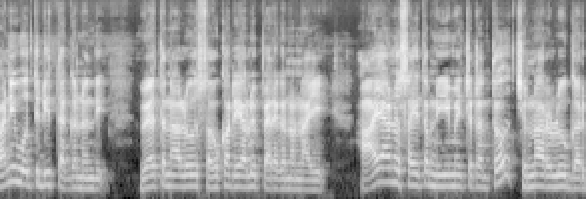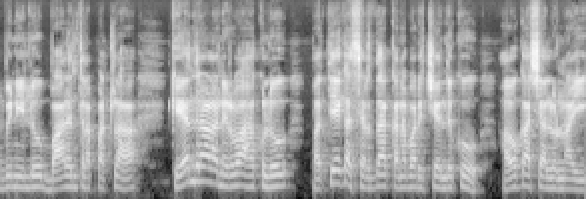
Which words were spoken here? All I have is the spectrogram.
పని ఒత్తిడి తగ్గనుంది. వేతనాలు సౌకర్యాలు పెరగనున్నాయి. ఆయాను సైతం నియమించడంతో చిన్నారులు గర్భిణీలు బాలింతల పట్ల కేంద్రాల నిర్వాహకులు ప్రత్యేక శ్రద్ధ కనబరిచేందుకు అవకాశాలున్నాయి.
